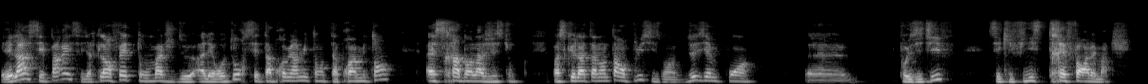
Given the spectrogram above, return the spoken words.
et là, c'est pareil. C'est-à-dire que là, en fait, ton match de aller-retour, c'est ta première mi-temps. Ta première mi-temps, elle sera dans la gestion. Parce que l'Atalanta, en plus, ils ont un deuxième point euh, positif, c'est qu'ils finissent très fort les matchs.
